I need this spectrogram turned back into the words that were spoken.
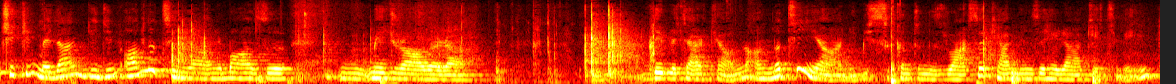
Hiç çekinmeden gidin anlatın yani bazı mecralara devlet erkanını anlatın yani. Bir sıkıntınız varsa kendinizi helak etmeyin.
